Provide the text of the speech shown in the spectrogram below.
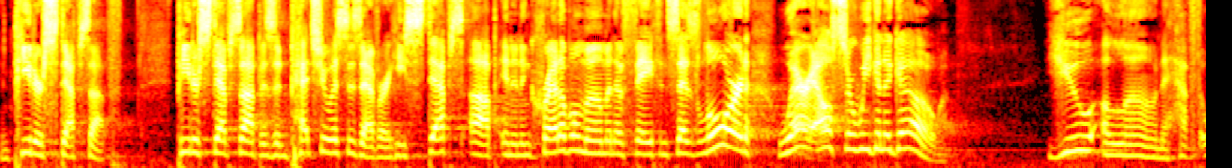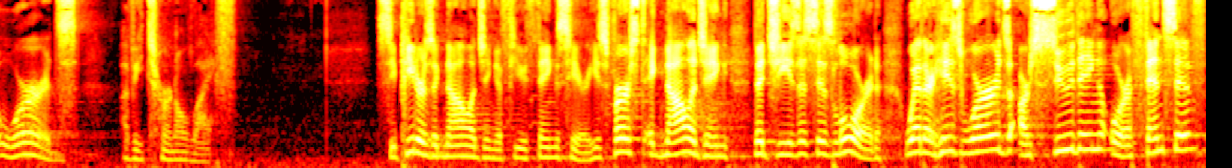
And Peter steps up. Peter steps up as impetuous as ever. He steps up in an incredible moment of faith and says, Lord, where else are we going to go? You alone have the words of eternal life. See, Peter's acknowledging a few things here. He's first acknowledging that Jesus is Lord. Whether his words are soothing or offensive,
